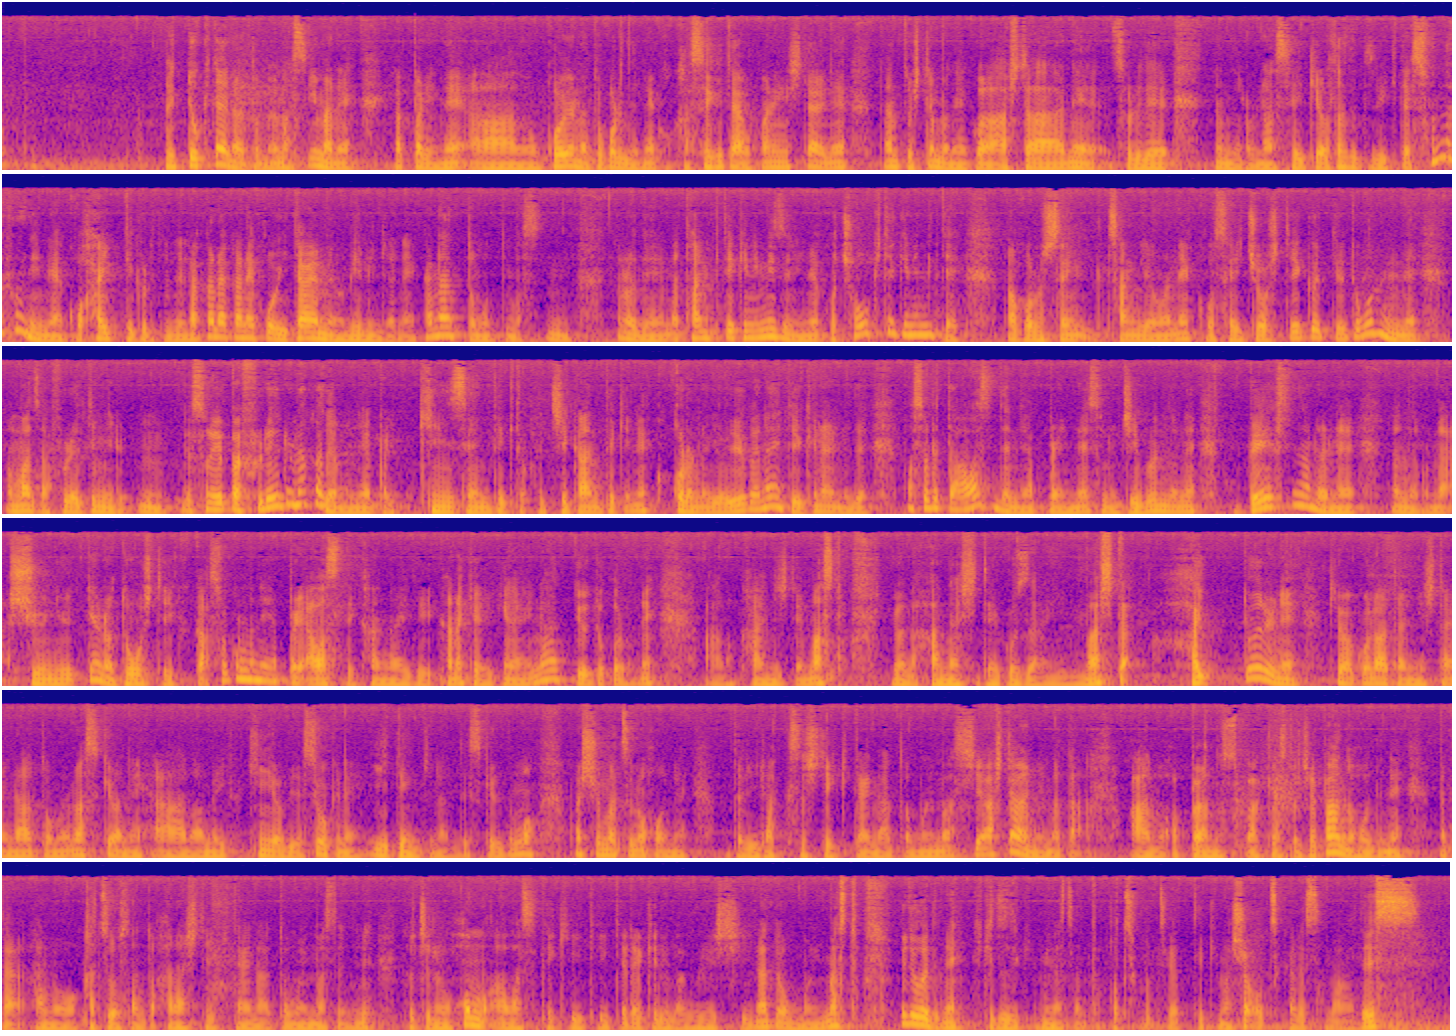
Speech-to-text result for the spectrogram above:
言っておきたいなと思います。今ね、やっぱりね、あのこういうようなところでね、こう稼ぎたい、お金にしたいね、なんとしてもね、これ明日ね、それで、なんだろうな、生計を立てていきたい、そんな風にね、こう入ってくるとね、なかなかね、こう痛い目を見るんじゃないかなと思ってます。うん、なので、まあ、短期的に見ずにね、こう長期的に見て、まあ、この産業がね、こう成長していくっていうところにね、まあ、まずは触れてみる。うん、で、そのやっぱり触れる中でもね、やっぱり金銭的とか時間的ね、心の余裕がないといけないので、まあ、それと合わせてね、やっぱりね、その自分のね、ベースなるね、なんだろうな、収入っていうのをどうしていくか、そこもね、やっぱり合わせて考えていかなきゃいけないなっていうところところをね、あの感じてますというような話でございました。はい、ということでね今日はこの辺りにしたいなと思います。今日はねあのアメリカ金曜日ですごくねいい天気なんですけれども、まあ、週末の方ねまたリラックスしていきたいなと思いますし明日はねまたあのアップランドスパーキャストジャパンの方でねまたあの活動さんと話していきたいなと思いますのでねそちらの方も合わせて聞いていただければ嬉しいなと思いますというところでね引き続き皆さんとコツコツやっていきましょうお疲れ様です。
